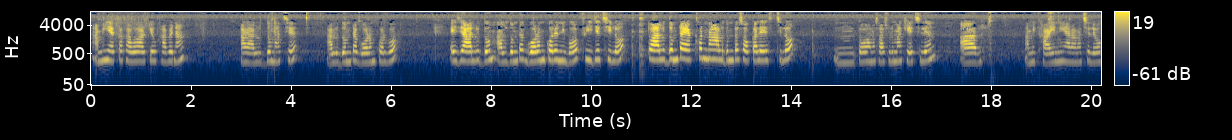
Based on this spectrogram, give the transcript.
আমি একা খাব আর কেউ খাবে না। আর আলুর দম আছে। আলুর দমটা গরম করব। এই যে আলুর দম, আলুর দমটা গরম করে নিব। ফ্রিজে ছিল। তো আলুর দমটা এখন না, আলুর দমটা সকালে এসছিল। তো আমার শাশুড়ি মা খেয়েছিলেন। আর আমি খাইনি আর আমার ছেলেও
